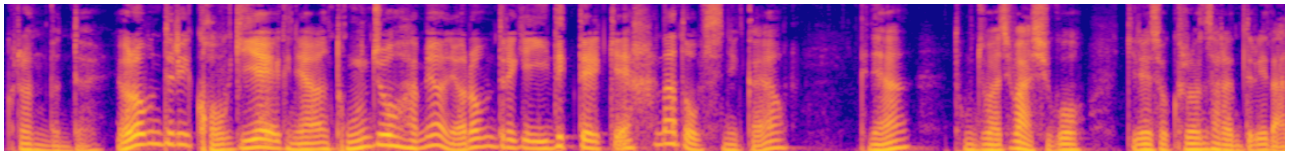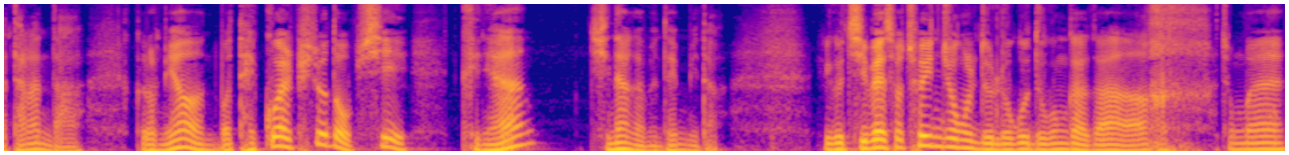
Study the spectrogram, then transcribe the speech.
그런 분들. 여러분들이 거기에 그냥 동조하면 여러분들에게 이득될 게 하나도 없으니까요. 그냥 동조하지 마시고 길에서 그런 사람들이 나타난다. 그러면 뭐 대꾸할 필요도 없이 그냥 지나가면 됩니다. 그리고 집에서 초인종을 누르고 누군가가 아, 정말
